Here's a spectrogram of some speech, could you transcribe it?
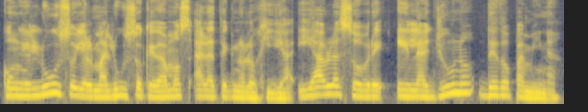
con el uso y el mal uso que damos a la tecnología y habla sobre el ayuno de dopamina.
